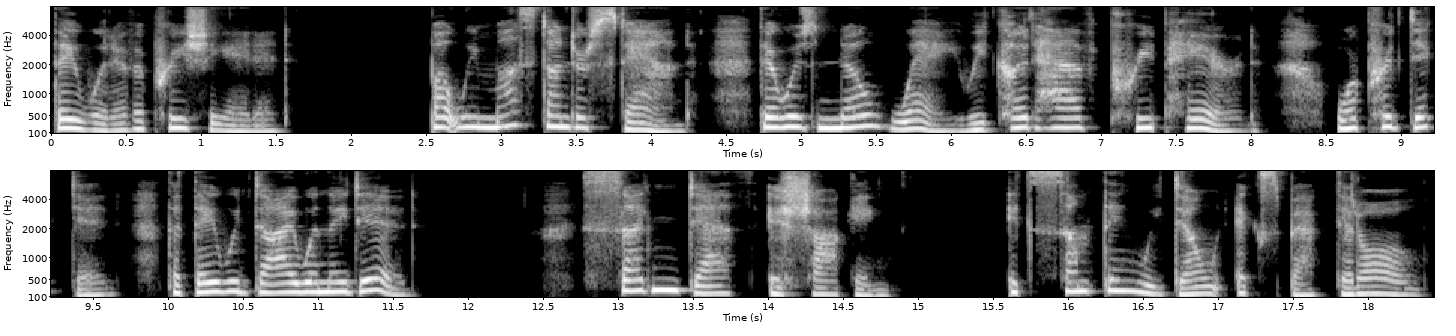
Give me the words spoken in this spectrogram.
they would have appreciated. But we must understand there was no way we could have prepared or predicted that they would die when they did. Sudden death is shocking. It's something we don't expect at all.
